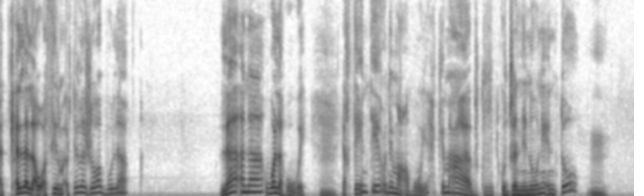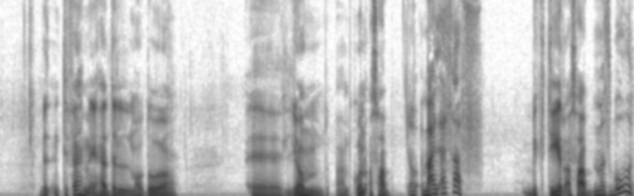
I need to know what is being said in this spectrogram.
أتكلل أو اصير قلت لها جوابه لا لا أنا ولا هو. يا أختي انت اقعدي مع أبوي احكي معاه. بدكم تجننوني أنتو؟ مم. بس انت فاهمة هذا الموضوع آه اليوم عم بكون أصعب. مع الأسف. بكتير أصعب. مزبوط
